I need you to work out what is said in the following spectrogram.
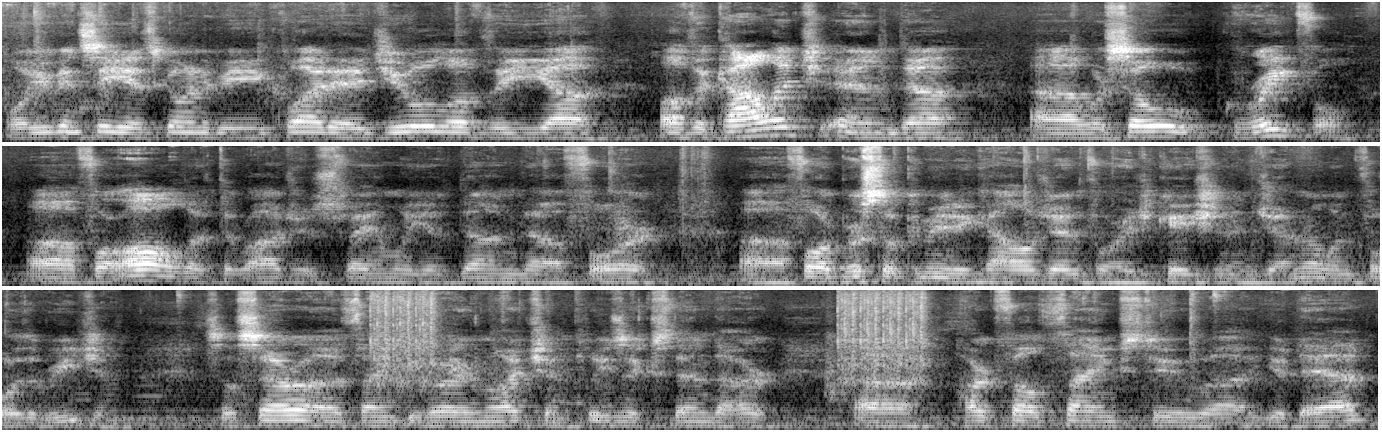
Well, you can see it's going to be quite a jewel of the, uh, of the college, and uh, uh, we're so grateful uh, for all that the Rodgers family have done uh, for, uh, for Bristol Community College and for education in general and for the region. So Sarah, thank you very much, and please extend our uh, heartfelt thanks to uh, your dad,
